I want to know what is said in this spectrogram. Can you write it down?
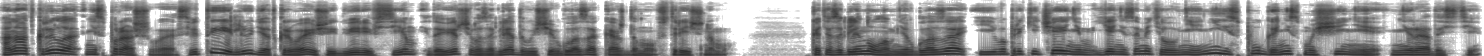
Она открыла, не спрашивая. Святые люди, открывающие двери всем и доверчиво заглядывающие в глаза каждому встречному. Катя заглянула мне в глаза, и, вопреки чаяниям, я не заметил в ней ни испуга, ни смущения, ни радости.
